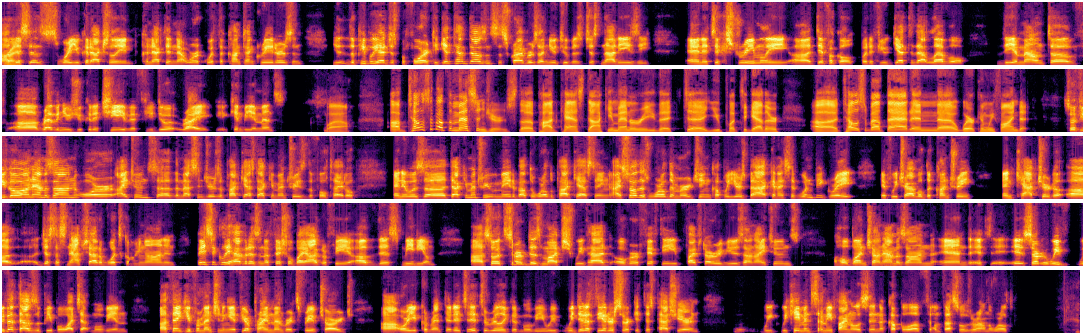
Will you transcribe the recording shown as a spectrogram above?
Uh, right. This is where you could actually connect and network with the content creators and you, the people you had just before. To get 10,000 subscribers on YouTube is just not easy, and it's extremely uh, difficult. But if you get to that level, the amount of uh, revenues you could achieve if you do it right it can be immense. Wow. Uh, tell us about the Messengers, the podcast documentary that uh, you put together. Uh, tell us about that and uh, where can we find it? So, if you go on Amazon or iTunes, uh, The Messengers, a podcast documentary is the full title. And it was a documentary we made about the world of podcasting. I saw this world emerging a couple years back, and I said, wouldn't it be great if we traveled the country and captured uh, just a snapshot of what's going on and basically have it as an official biography of this medium. Uh, so it served as much. We've had over 50 five star reviews on iTunes, a whole bunch on Amazon, and it's it, it served. We've we've had thousands of people watch that movie, and uh, thank you for mentioning it. If you're a Prime member, it's free of charge, uh, or you can rent it. It's it's a really good movie. We we did a theater circuit this past year, and we we came in semifinalists in a couple of film festivals around the world.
